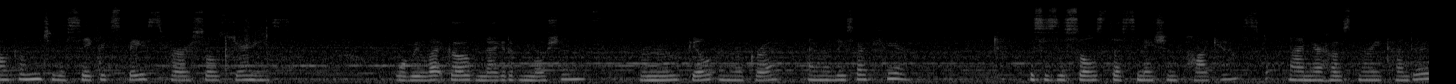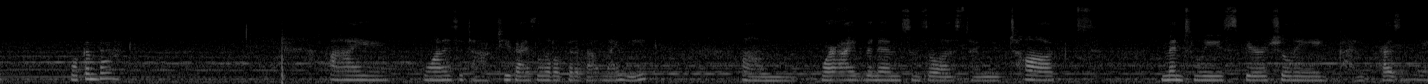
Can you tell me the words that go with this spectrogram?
Welcome to the sacred space for our soul's journeys, where we let go of negative emotions, remove guilt and regret, and release our fear. This is the Soul's Destination podcast, and I'm your host, Marie Kunded. Welcome back. I wanted to talk to you guys a little bit about my week, um, where I've been in since the last time we've talked, mentally, spiritually, kind of presently.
